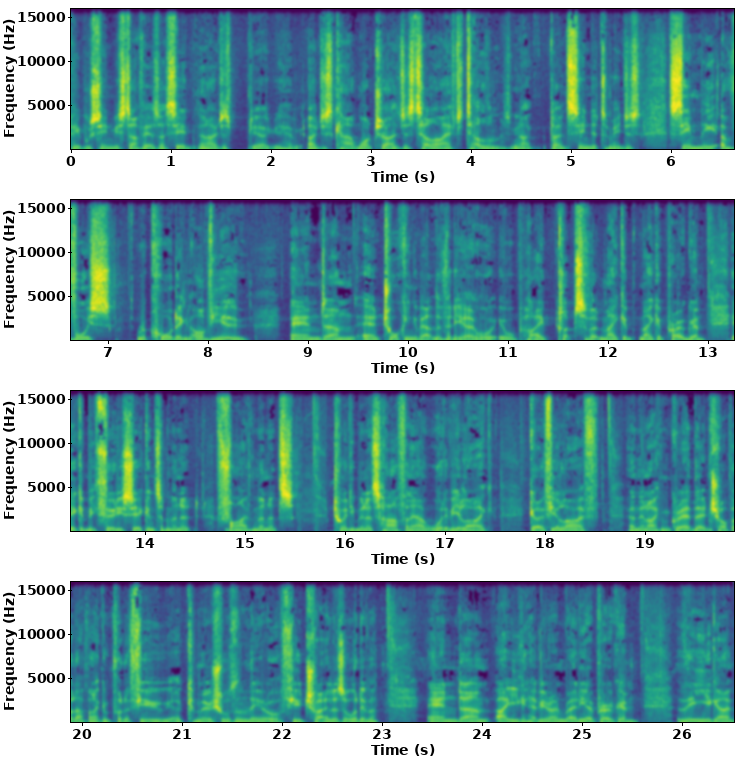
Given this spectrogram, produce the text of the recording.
People send me stuff, as I said, and I just, you know, I just can't watch it. I just tell them. I have to tell them, you know, don't send it to me. Just send me a voice recording of you and um, and talking about the video, or it will play clips of it. Make a make a program. It could be thirty seconds, a minute, five minutes, twenty minutes, half an hour, whatever you like. Go for your life, and then I can grab that, and chop it up, and I can put a few uh, commercials in there or a few trailers or whatever, and um, oh, you can have your own radio program. There you go.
